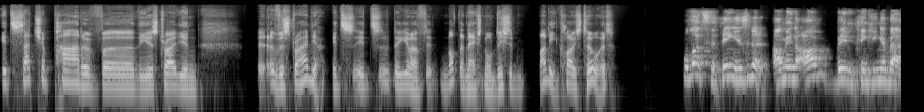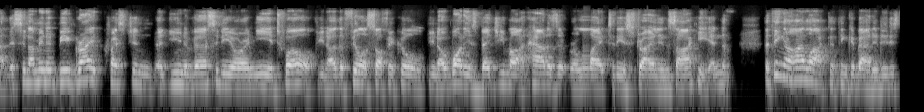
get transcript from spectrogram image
It's such a part of uh, the Australian of Australia. It's it's you know not the national dish, bloody close to it. Well, that's the thing, isn't it? I mean, I've been thinking about this, and I mean, it'd be a great question at university or in year 12, you know, the philosophical, you know, what is Vegemite? How does it relate to the Australian psyche? And the, the thing I like to think about it is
